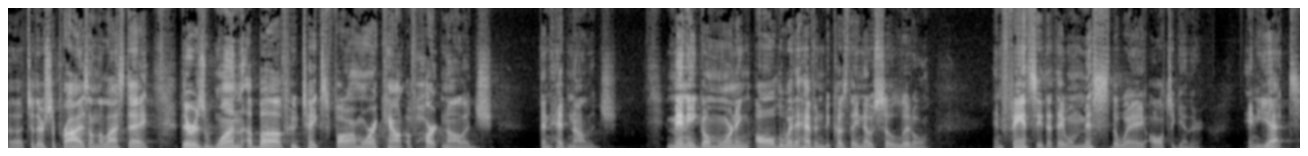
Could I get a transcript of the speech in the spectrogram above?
uh, to their surprise on the last day. There is one above who takes far more account of heart knowledge than head knowledge. Many go mourning all the way to heaven because they know so little and fancy that they will miss the way altogether. And yet,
